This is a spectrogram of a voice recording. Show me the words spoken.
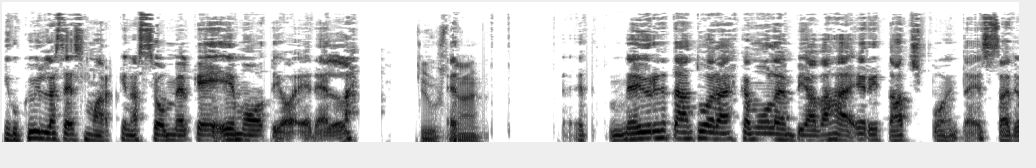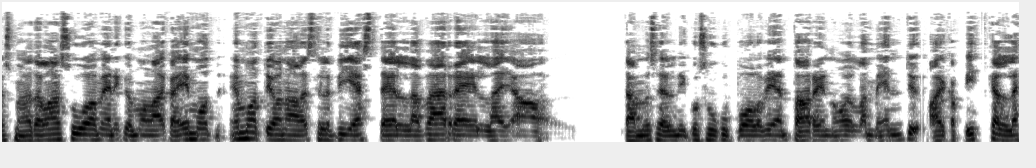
niin kuin kyllä se markkinassa se on melkein emootio edellä. Just et, näin. Et me yritetään tuoda ehkä molempia vähän eri touchpointeissa, että jos me ajatellaan Suomea, niin kyllä me ollaan aika emo- emotionaalisella viesteillä, väreillä ja tämmöisellä niin kuin sukupolvien tarinoilla menty aika pitkälle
